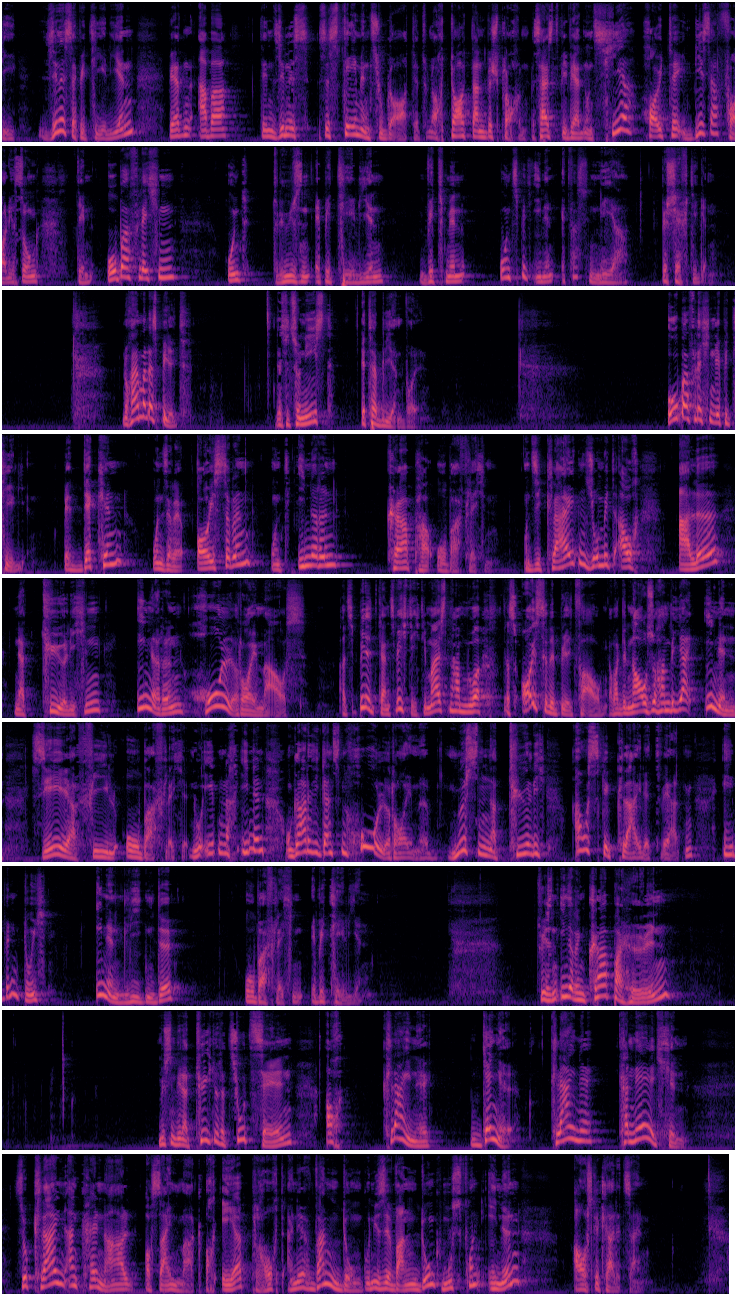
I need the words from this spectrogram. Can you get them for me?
Die Sinnesepithelien werden aber den Sinnessystemen zugeordnet und auch dort dann besprochen. Das heißt, wir werden uns hier heute in dieser Vorlesung den Oberflächen- und Drüsenepithelien widmen, uns mit ihnen etwas näher beschäftigen. Noch einmal das Bild, das wir zunächst etablieren wollen. Oberflächenepithelien bedecken unsere äußeren und inneren Körperoberflächen. Und sie kleiden somit auch alle natürlichen inneren Hohlräume aus. Als Bild ganz wichtig. Die meisten haben nur das äußere Bild vor Augen. Aber genauso haben wir ja innen sehr viel Oberfläche. Nur eben nach innen und gerade die ganzen Hohlräume müssen natürlich ausgekleidet werden, eben durch innenliegende Oberflächenepithelien. Zu diesen inneren Körperhöhlen müssen wir natürlich noch dazu zählen, auch kleine Gänge, kleine Kanälchen, so klein ein Kanal auch sein mag. Auch er braucht eine Wandung und diese Wandung muss von innen ausgekleidet sein.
